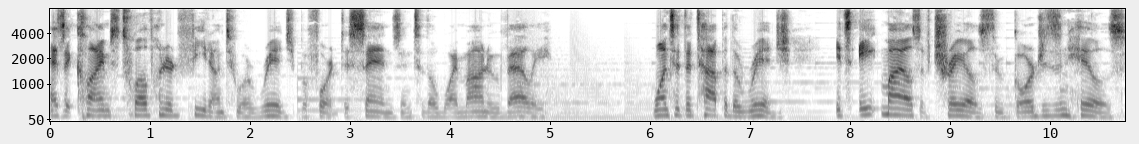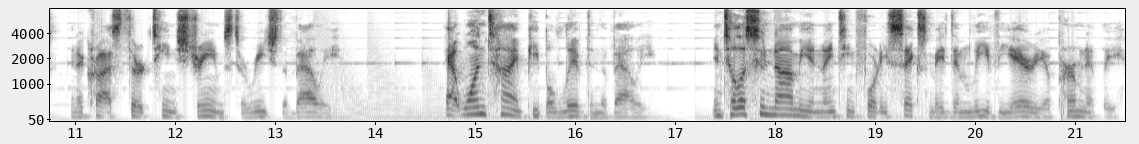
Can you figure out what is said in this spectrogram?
as it climbs 1,200 feet onto a ridge before it descends into the Waimanu Valley. Once at the top of the ridge, it's eight miles of trails through gorges and hills and across 13 streams to reach the valley. At one time, people lived in the valley, until a tsunami in 1946 made them leave the area permanently.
